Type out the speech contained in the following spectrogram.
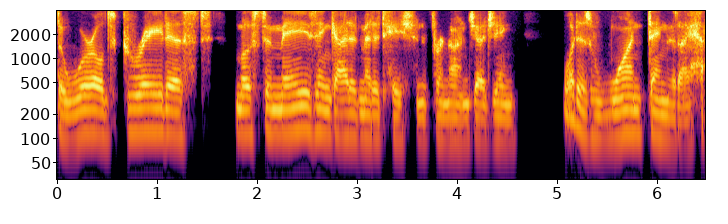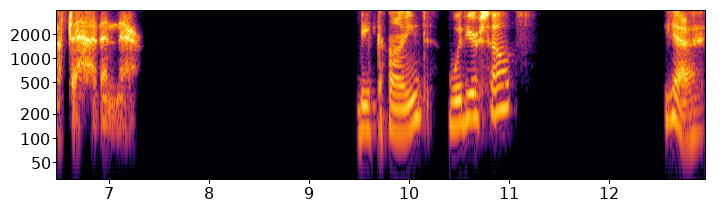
the world's greatest, most amazing guided meditation for non judging, what is one thing that I have to have in there? Be kind with yourself yeah,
